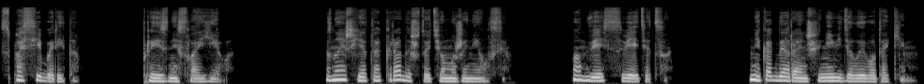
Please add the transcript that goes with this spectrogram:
Спасибо, Рита, произнесла Ева. Знаешь, я так рада, что Тёма женился. Он весь светится. Никогда раньше не видела его таким.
